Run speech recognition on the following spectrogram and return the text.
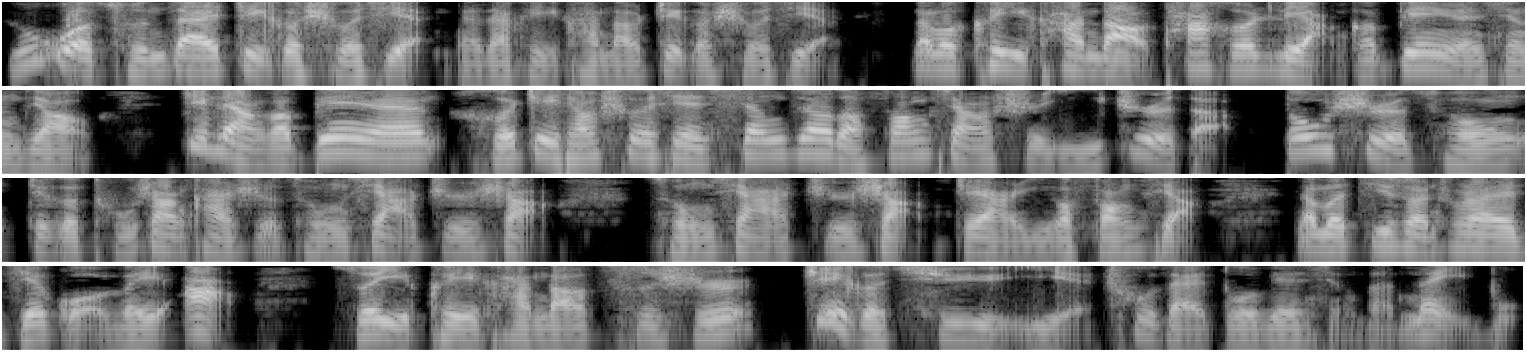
如果存在这个射线，大家可以看到这个射线，那么可以看到它和两个边缘相交，这两个边缘和这条射线相交的方向是一致的。都是从这个图上看是从下至上，从下至上这样一个方向，那么计算出来的结果为二，所以可以看到此时这个区域也处在多边形的内部。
